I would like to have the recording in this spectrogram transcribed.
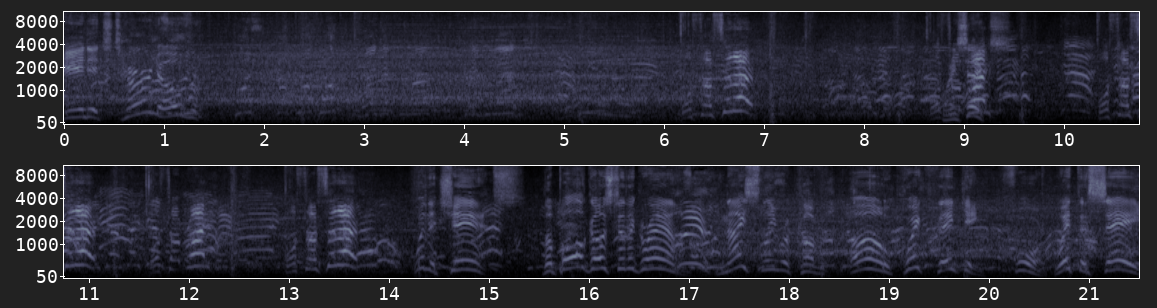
and it's turned over. Dostan center! 26. right! Dostan center! Dostan right! Dostan center! with a chance. The ball goes to the ground. Nicely recovered. Oh, quick thinking. Four with the save.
